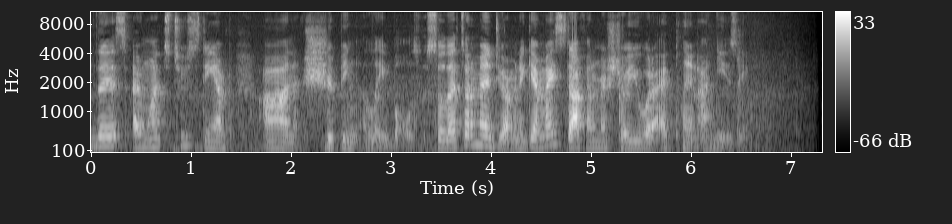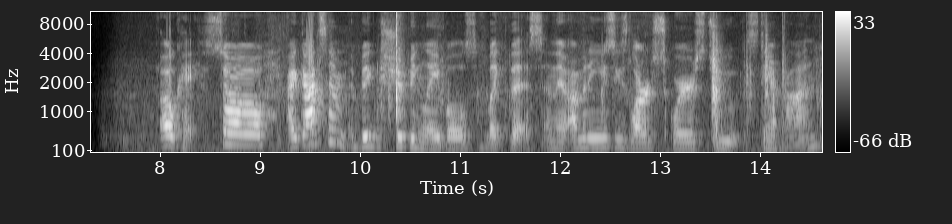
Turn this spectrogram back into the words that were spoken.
this. I want to stamp on shipping labels. So that's what I'm going to do. I'm going to get my stuff and I'm going to show you what I plan on using. Okay, so I got some big shipping labels like this. And I'm going to use these large squares to stamp on.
